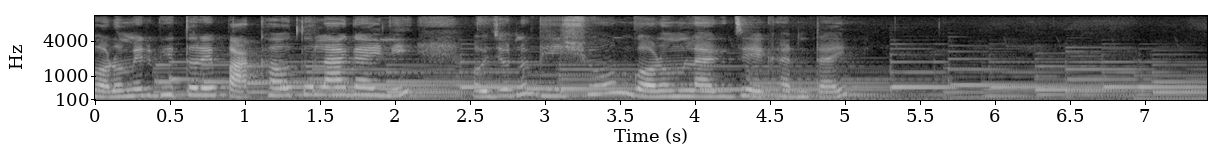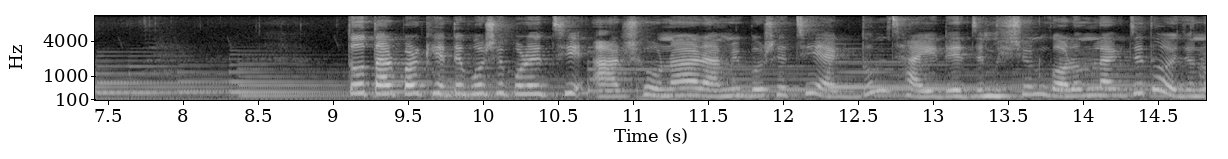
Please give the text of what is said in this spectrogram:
গরমের ভিতরে পাখাও তো লাগাইনি, ওই জন্য ভীষণ গরম লাগছে এখানটায়। তো তারপর খেতে বসে পড়েছি, আর সোনা আর আমি বসেছি একদম সাইডে। যে ভীষণ গরম লাগছে তো, ওই জন্য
